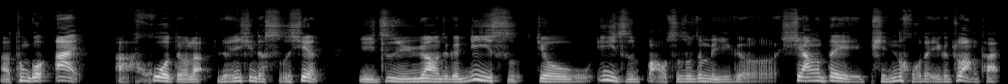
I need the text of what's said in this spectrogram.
啊，通过爱。啊，获得了人性的实现，以至于让这个历史就一直保持着这么一个相对平和的一个状态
